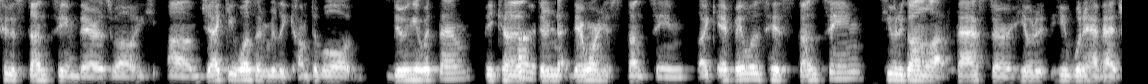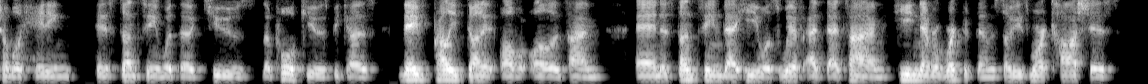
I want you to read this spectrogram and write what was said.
to the stunt team there as well. He- Um, Jackie wasn't really comfortable doing it with them because Oh. they're not, they weren't his stunt team. Like if it was his stunt team, he would have gone a lot faster. He would he wouldn't have had trouble hitting his stunt team with the cues, the pool cues, because they've probably done it all all the time. And the stunt team that he was with at that time, he never worked with them, so he's more cautious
